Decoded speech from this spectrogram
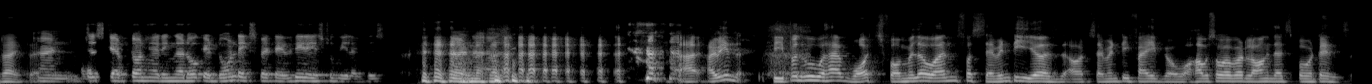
Right, right. And just kept on hearing that, okay, don't expect every race to be like this. and, uh, I mean, people who have watched Formula One for 70 years or 75 or howsoever long that sport is,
